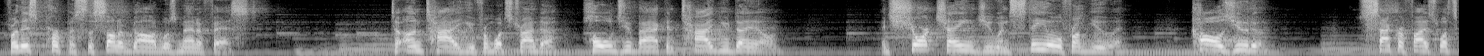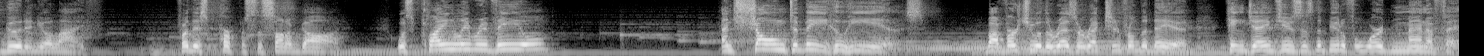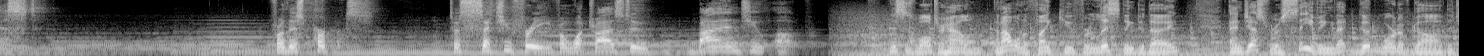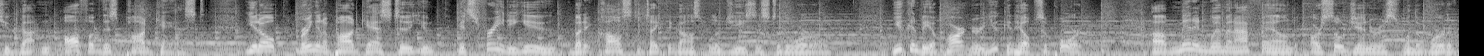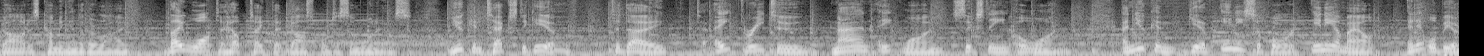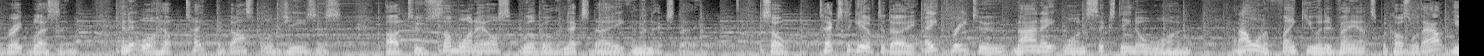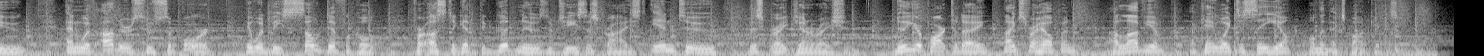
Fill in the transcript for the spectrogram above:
For this purpose, the Son of God was manifest to untie you from what's trying to hold you back and tie you down and shortchange you and steal from you and cause you to sacrifice what's good in your life. For this purpose, the Son of God was plainly revealed and shown to be who He is by virtue of the resurrection from the dead. King James uses the beautiful word manifest for this purpose to set you free from what tries to bind you up. This is Walter Hallam, and I want to thank you for listening today and just receiving that good word of God that you've gotten off of this podcast. You know, bringing a podcast to you, it's free to you, but it costs to take the gospel of Jesus to the world. You can be a partner, you can help support. Uh, men and women I found are so generous when the Word of God is coming into their life. They want to help take that gospel to someone else. You can text to give today to 832 981 1601. And you can give any support, any amount, and it will be a great blessing. And it will help take the gospel of Jesus uh, to someone else. We'll go the next day and the next day. So text to give today, 832 981 1601. And I want to thank you in advance because without you and with others who support, it would be so difficult for us to get the good news of Jesus Christ into this great generation. Do your part today. Thanks for helping. I love you. I can't wait to see you on the next podcast.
